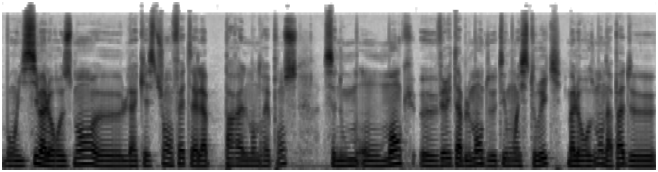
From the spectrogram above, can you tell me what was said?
Bon, ici malheureusement, la question en fait, elle n'a pas réellement de réponse ça nous, on manque euh, véritablement de témoins historiques. Malheureusement, on n'a pas de,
